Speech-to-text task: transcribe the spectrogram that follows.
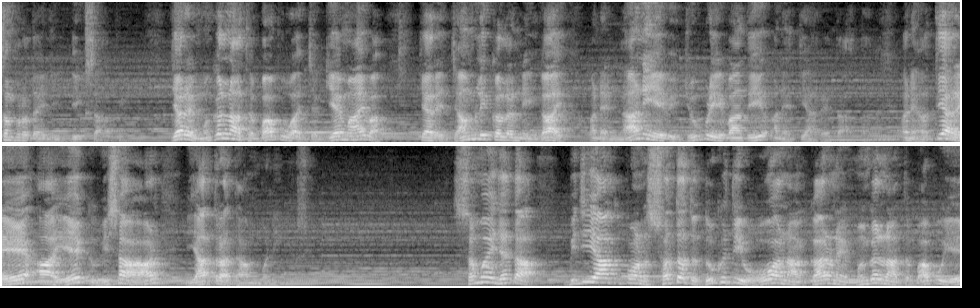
સંપ્રદાયની દીક્ષા આપી. જ્યારે મંગલનાથ બાપુ આ જગ્યામાં આવ્યા, ત્યારે જાંબલી કલરની ગાય અને નાની એવી ઝૂંપડી બાંધી અને ત્યાં રહેતા હતા. અને અત્યારે આ એક વિશાળ યાત્રાધામ બની ગયું છે. સમય જતા બીજી આંખ પણ સતત દુખતી હોવાના કારણે મંગલનાથ બાપુએ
